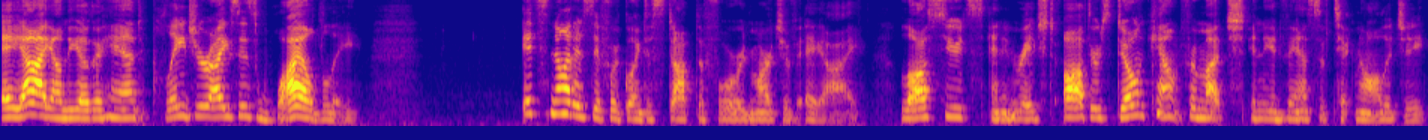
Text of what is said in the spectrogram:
AI, on the other hand, plagiarizes wildly. It's not as if we're going to stop the forward march of AI. Lawsuits and enraged authors don't count for much in the advance of technology.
